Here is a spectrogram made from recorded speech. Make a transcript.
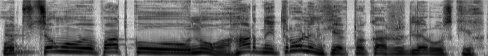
да. От в цьому випадку ну гарний тролінг, як то кажуть, для русських.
